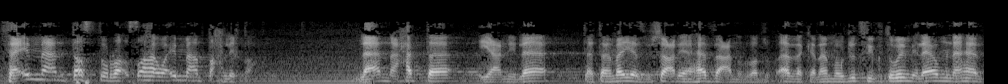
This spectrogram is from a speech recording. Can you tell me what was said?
فإما أن تستر رأسها وإما أن تحلقه لأن حتى يعني لا تتميز بشعرها هذا عن الرجل. هذا كلام موجود في كتبهم إلى يومنا هذا.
